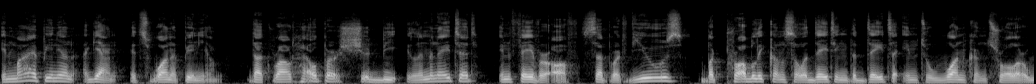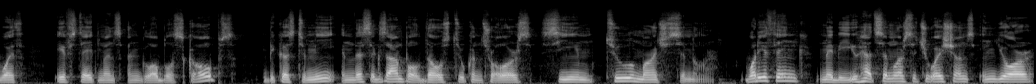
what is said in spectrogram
in my opinion, again, it's one opinion, that route helper should be eliminated in favor of separate views, but probably consolidating the data into one controller with if statements and global scopes because to me, in this example, those two controllers seem too much similar. What do you think? Maybe you had similar situations in your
